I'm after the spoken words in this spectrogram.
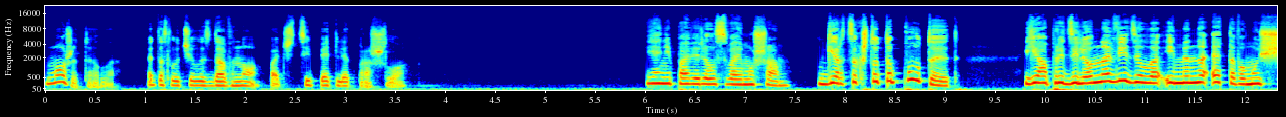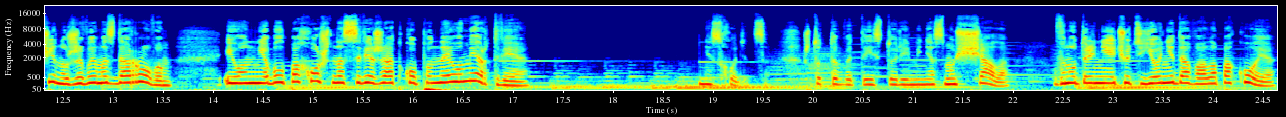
«Может, Элла. Это случилось давно, почти пять лет прошло. Я не поверила своим ушам. Герцог что-то путает. Я определенно видела именно этого мужчину живым и здоровым, и он не был похож на свежеоткопанное умертвие. Не сходится. Что-то в этой истории меня смущало. Внутреннее чутье не давало покоя.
